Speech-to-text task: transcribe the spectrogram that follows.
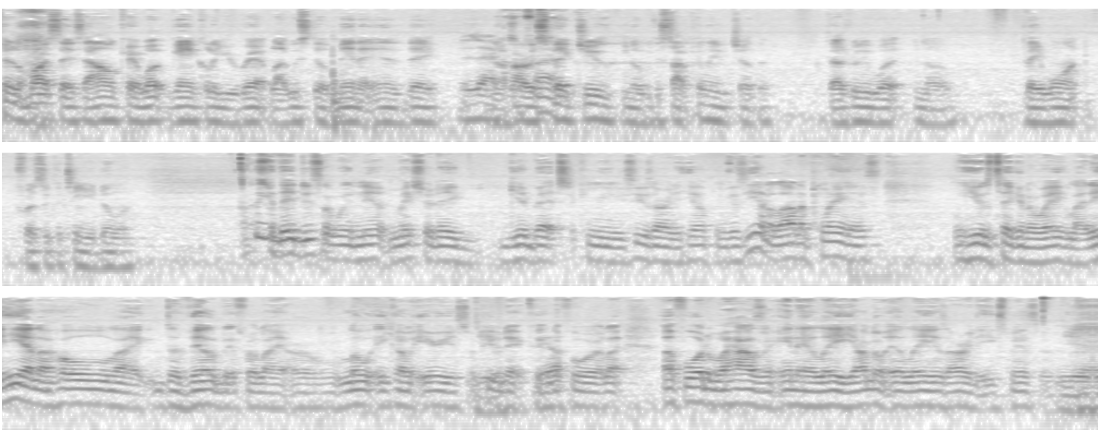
Kendrick Lamar says I don't care what gang color you rep. Like we still men at the end of the day. You know, if I That's a fact. respect you, you know, we can stop killing each other. That's really what you know they want for us to continue doing. I think if they do something with Nip, make sure they give back to the communities he was already helping because he had a lot of plans when he was taken away. Like he had a whole like development for like um, low income areas for people that couldn't Yep. afford like affordable housing in LA. Y'all know LA is already expensive. Yeah. Yeah.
